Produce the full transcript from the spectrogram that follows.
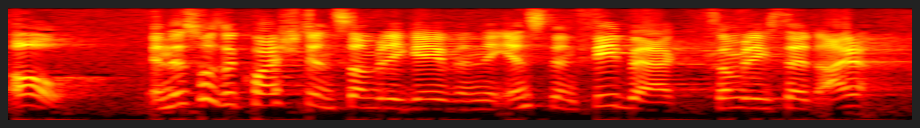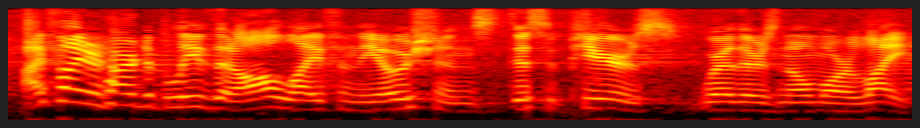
Oh, and this was a question somebody gave in the instant feedback. Somebody said, I, I find it hard to believe that all life in the oceans disappears where there's no more light.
